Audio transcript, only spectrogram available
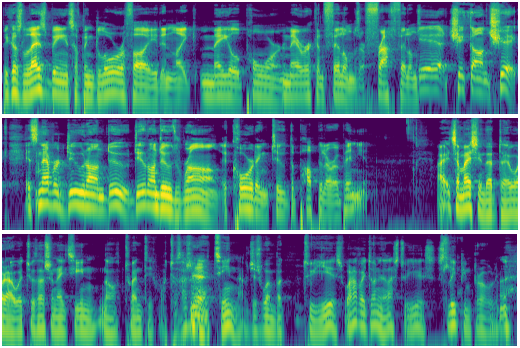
because lesbians have been glorified in like male porn, American films or frat films. Yeah, chick on chick. It's never dude on dude. Dude on dude's wrong according to the popular opinion. Uh, It's amazing that uh, where are we? 2018? No, 20. What 2018? I've just went back two years. What have I done in the last two years? Sleeping probably.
